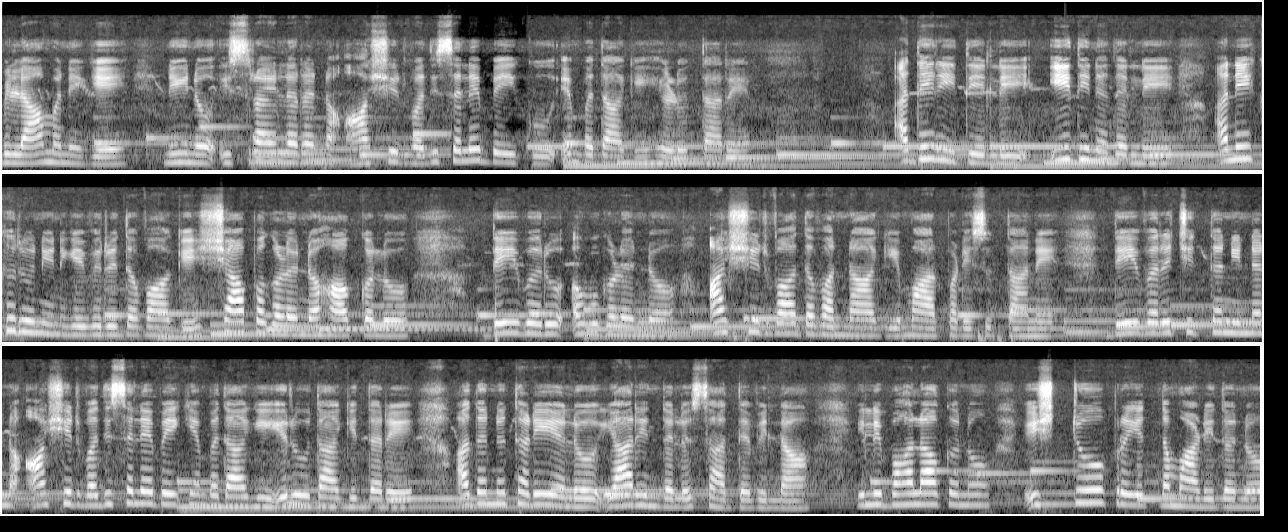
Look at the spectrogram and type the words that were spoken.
ಬಿಳಾಮನಿಗೆ, ನೀನು ಇಸ್ರಾಯೇಲರನ್ನು ಆಶೀರ್ವದಿಸಲೇಬೇಕು ಎಂಬುದಾಗಿ ಹೇಳುತ್ತಾರೆ. ಅದೇ ರೀತಿಯಲ್ಲಿ ಈ ದಿನದಲ್ಲಿ ಅನೇಕರು ನಿನಗೆ ವಿರುದ್ಧವಾಗಿ ಶಾಪಗಳನ್ನು ಹಾಕಲು ದೇವರು ಅವುಗಳನ್ನು ಆಶೀರ್ವಾದವನ್ನಾಗಿ ಮಾರ್ಪಡಿಸುತ್ತಾನೆ. ದೇವರ ಚಿತ್ತ ನಿನ್ನನ್ನು ಆಶೀರ್ವದಿಸಲೇಬೇಕೆಂಬುದಾಗಿ ಇರುವುದಾಗಿದ್ದರೆ ಅದನ್ನು ತಡೆಯಲು ಯಾರಿಂದಲೂ ಸಾಧ್ಯವಿಲ್ಲ. ಇಲ್ಲಿ ಬಾಲಕನು ಎಷ್ಟು ಪ್ರಯತ್ನ ಮಾಡಿದನು.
